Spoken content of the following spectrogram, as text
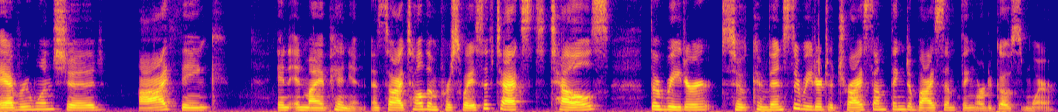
everyone should, I think, in, in my opinion. And so I tell them persuasive text tells the reader to convince the reader to try something, to buy something, or to go somewhere.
